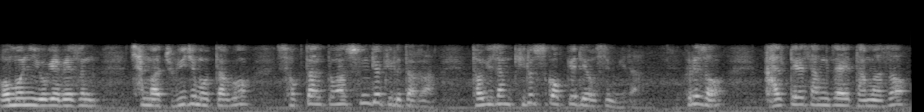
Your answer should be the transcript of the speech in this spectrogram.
어머니 요괴벳은 차마 죽이지 못하고 석 달 동안 숨겨 기르다가 더 이상 기를 수가 없게 되었습니다. 그래서 갈대 상자에 담아서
